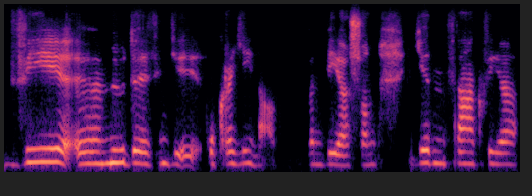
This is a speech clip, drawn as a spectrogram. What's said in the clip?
wie äh, müde sind die Ukrainer, wenn wir schon jeden Tag wir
